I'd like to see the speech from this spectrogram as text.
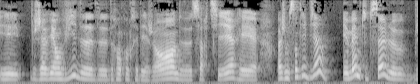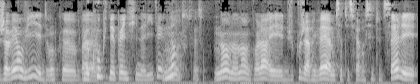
et j'avais envie de, de, de rencontrer des gens, de sortir, et euh, bah, je me sentais bien. Et même toute seule, euh, j'avais envie, et donc... euh, bah, Le couple n'est pas une finalité, Non. de toute façon. Non, non, non, voilà. Et du coup, j'arrivais à me satisfaire aussi toute seule, et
